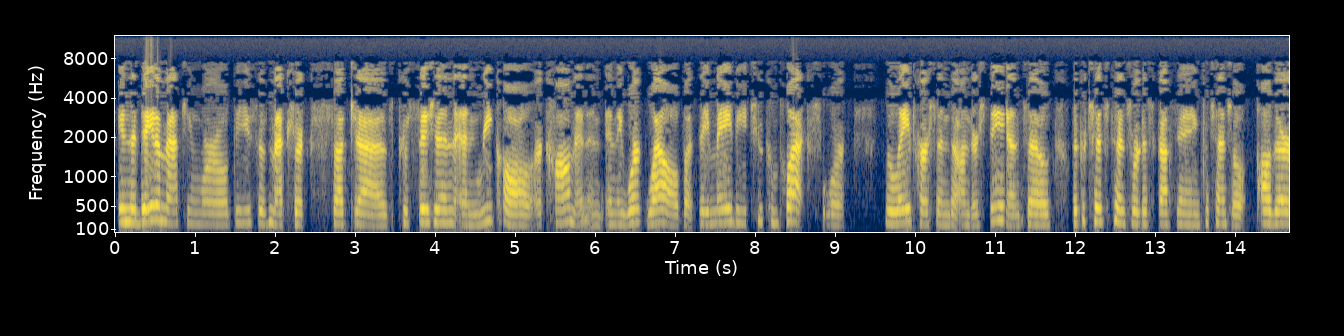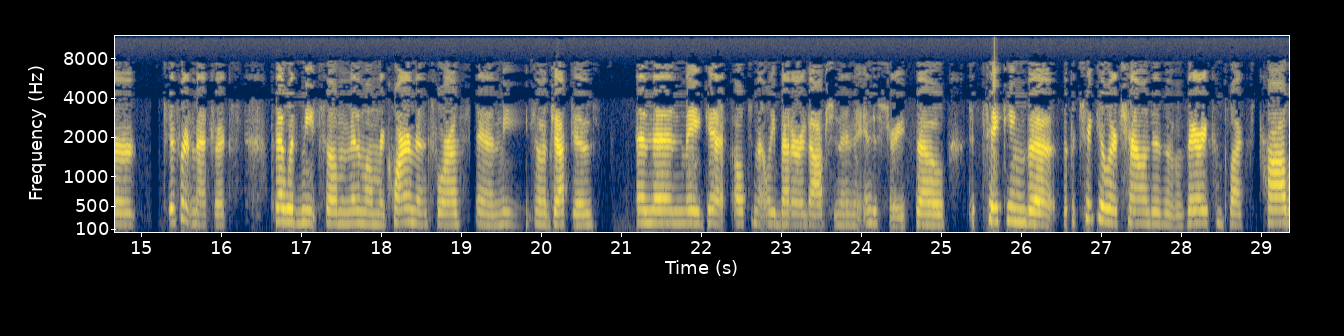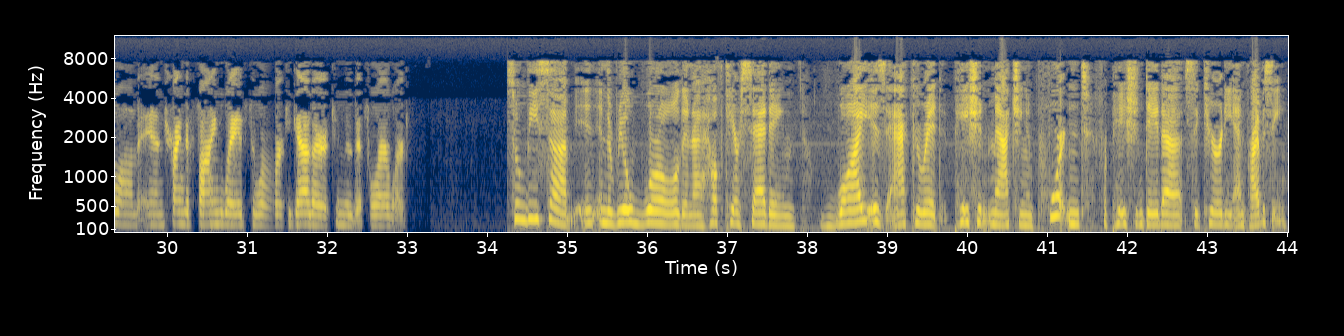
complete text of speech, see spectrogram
in the data matching world, the use of metrics such as precision and recall are common and, and they work well, but they may be too complex for the layperson to understand. So the participants were discussing potential other different metrics that would meet some minimum requirements for us and meet some objectives and then may get ultimately better adoption in the industry. So taking the, the particular challenges of a very complex problem and trying to find ways to work together to move it forward. So Lisa, in, in, the real world, in a healthcare setting, why is accurate patient matching important for patient data security and privacy?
